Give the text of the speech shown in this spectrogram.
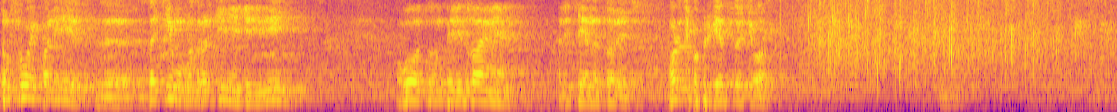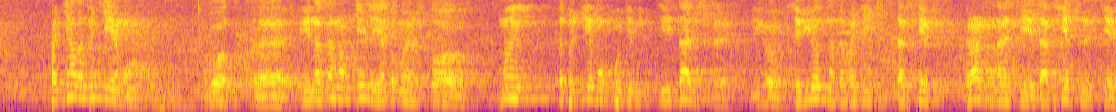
душой болеет э, за тему возрождения деревень. Вот он перед вами, Алексей Анатольевич. Можете поприветствовать его? Поднял эту тему. Вот. Э, и на самом деле я думаю, что мы эту тему будем и дальше ее серьезно доводить до всех граждан России, до общественности,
